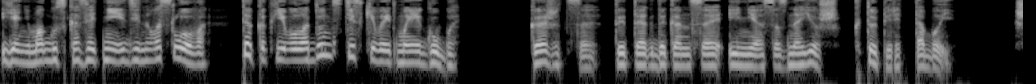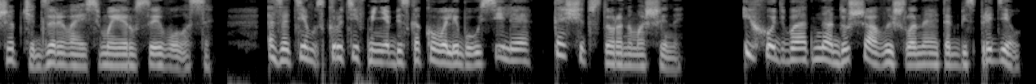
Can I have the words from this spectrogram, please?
Я не могу сказать ни единого слова, так как его ладонь стискивает мои губы. «Кажется, ты так до конца и не осознаешь, кто перед тобой», — шепчет, зарываясь в мои русые волосы. А затем, скрутив меня без какого-либо усилия, тащит в сторону машины. И хоть бы одна душа вышла на этот беспредел.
